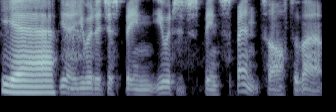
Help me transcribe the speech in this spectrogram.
Yeah. Yeah, you would have just been you would have just been spent after that.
